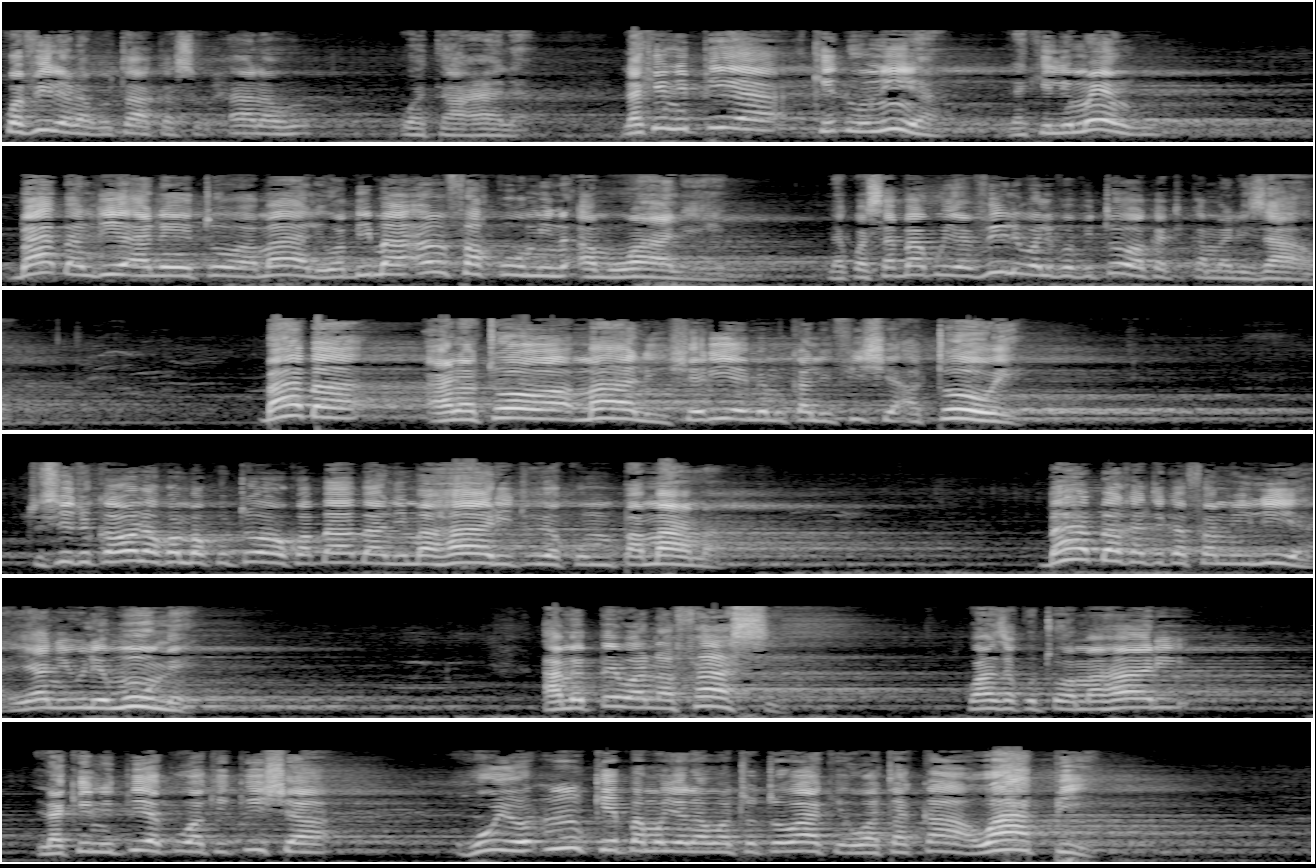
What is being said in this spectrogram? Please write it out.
kwa vile anavyotaka subhanahu wa ta'ala. Lakini pia kidunia na kilimwengu baba ndiye anayetoa mali wa bima anfaqu min amwalihim na kwa sababu ya vile walivyovitoa katika mali zao. Baba anatoa mali sheria imemkalifisha atoe. Tusi tukaona kwamba kutoa kwa baba ni mahari tu ya kumpa mama. Baba katika familia yani yule mume amepewa nafasi kwanza kutoa mahari lakini pia kuhakikisha huyo mke pamoja na watoto wake watakaa wapi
